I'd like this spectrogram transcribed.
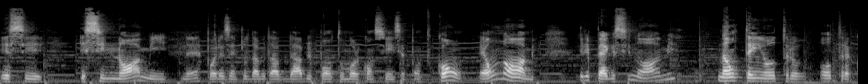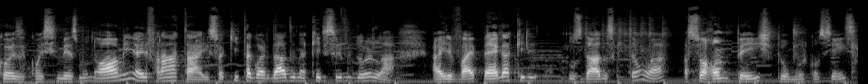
esse esse nome, né? Por exemplo, www.humorconsciência.com é um nome. Ele pega esse nome não tem outro, outra coisa com esse mesmo nome. Aí ele fala: Ah, tá, isso aqui tá guardado naquele servidor lá. Aí ele vai, pega aquele, os dados que estão lá, a sua homepage do Humor Consciência,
